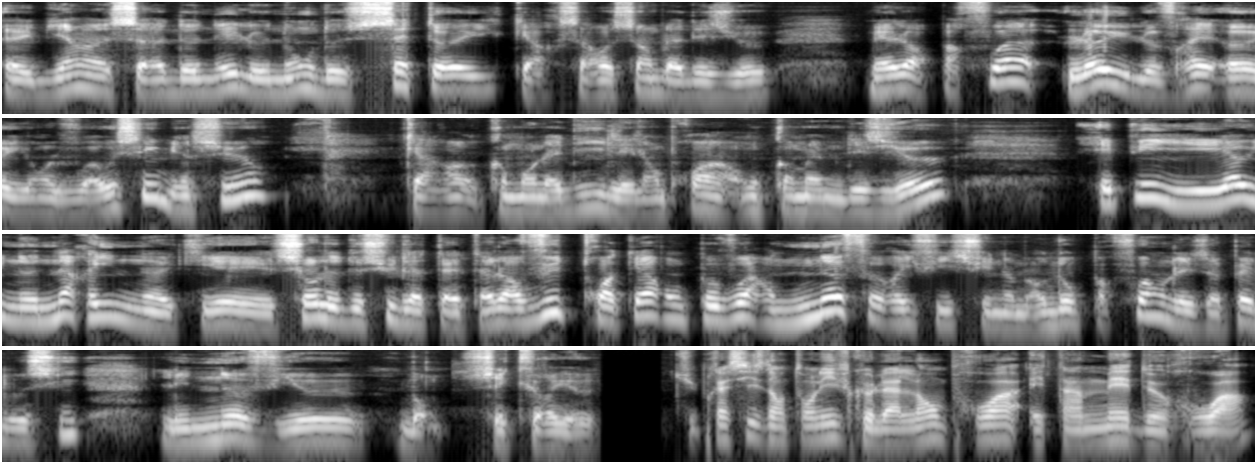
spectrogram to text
eh bien, ça a donné le nom de sept œils, car ça ressemble à des yeux. Mais alors, parfois, l'œil, le vrai œil, on le voit aussi, bien sûr, car, comme on l'a dit, les lamproies ont quand même des yeux. Et puis il y a une narine qui est sur le dessus de la tête. Alors vu de trois quarts, on peut voir neuf orifices finalement. Donc parfois on les appelle aussi les neuf yeux. Bon, c'est curieux. Tu précises dans ton livre que la lamproie est un mets de roi,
